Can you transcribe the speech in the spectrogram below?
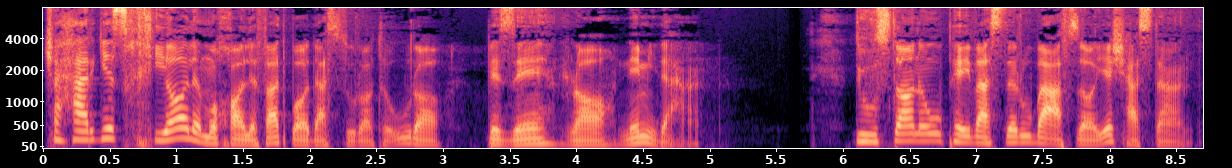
که هرگز خیال مخالفت با دستورات او را به ذهن راه نمی دهند. دوستان او پیوسته رو به افزایش هستند.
